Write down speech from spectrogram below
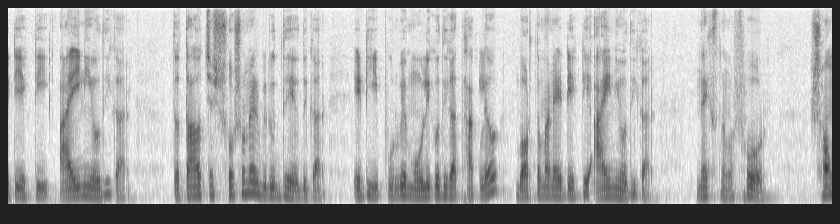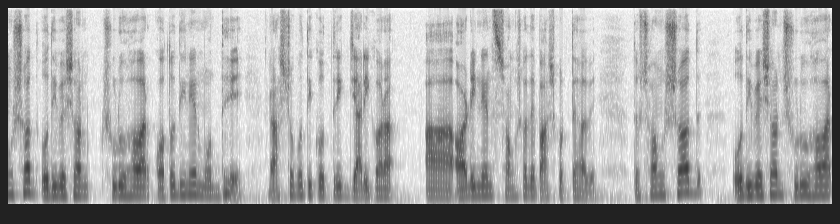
এটি একটি আইনি অধিকার। তো তা হচ্ছে শোষণের বিরুদ্ধে অধিকার। এটি পূর্বে মৌলিক অধিকার থাকলেও বর্তমানে এটি একটি আইনি অধিকার। নেক্সট নাম্বার ফোর সংসদ অধিবেশন শুরু হওয়ার কতদিনের মধ্যে রাষ্ট্রপতি কর্তৃক জারি করা অর্ডিন্যান্স সংসদে পাশ করতে হবে? তো সংসদ অধিবেশন শুরু হওয়ার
